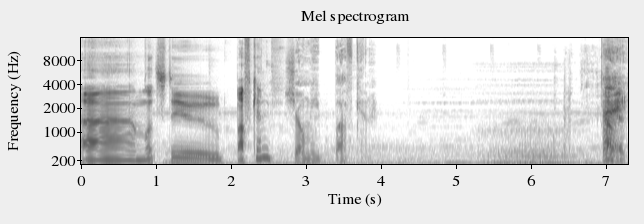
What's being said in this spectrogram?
Um, let's do Bufkin. Show me Bufkin. Okay. Hey,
